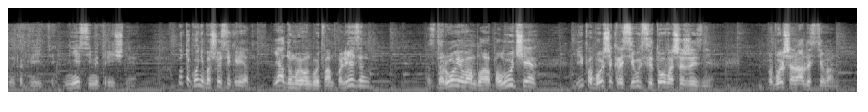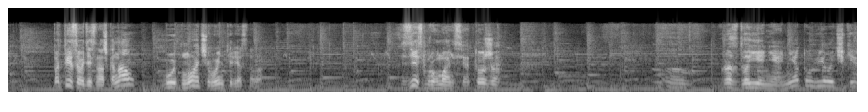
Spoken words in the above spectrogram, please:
Вот, как видите, несимметричные. Ну, такой небольшой секрет. Я думаю, он будет вам полезен. Здоровья вам, благополучия и побольше красивых цветов в вашей жизни. Побольше радости вам. Подписывайтесь на наш канал, будет много чего интересного. Здесь бругмансия тоже раздвоения нету вилочки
